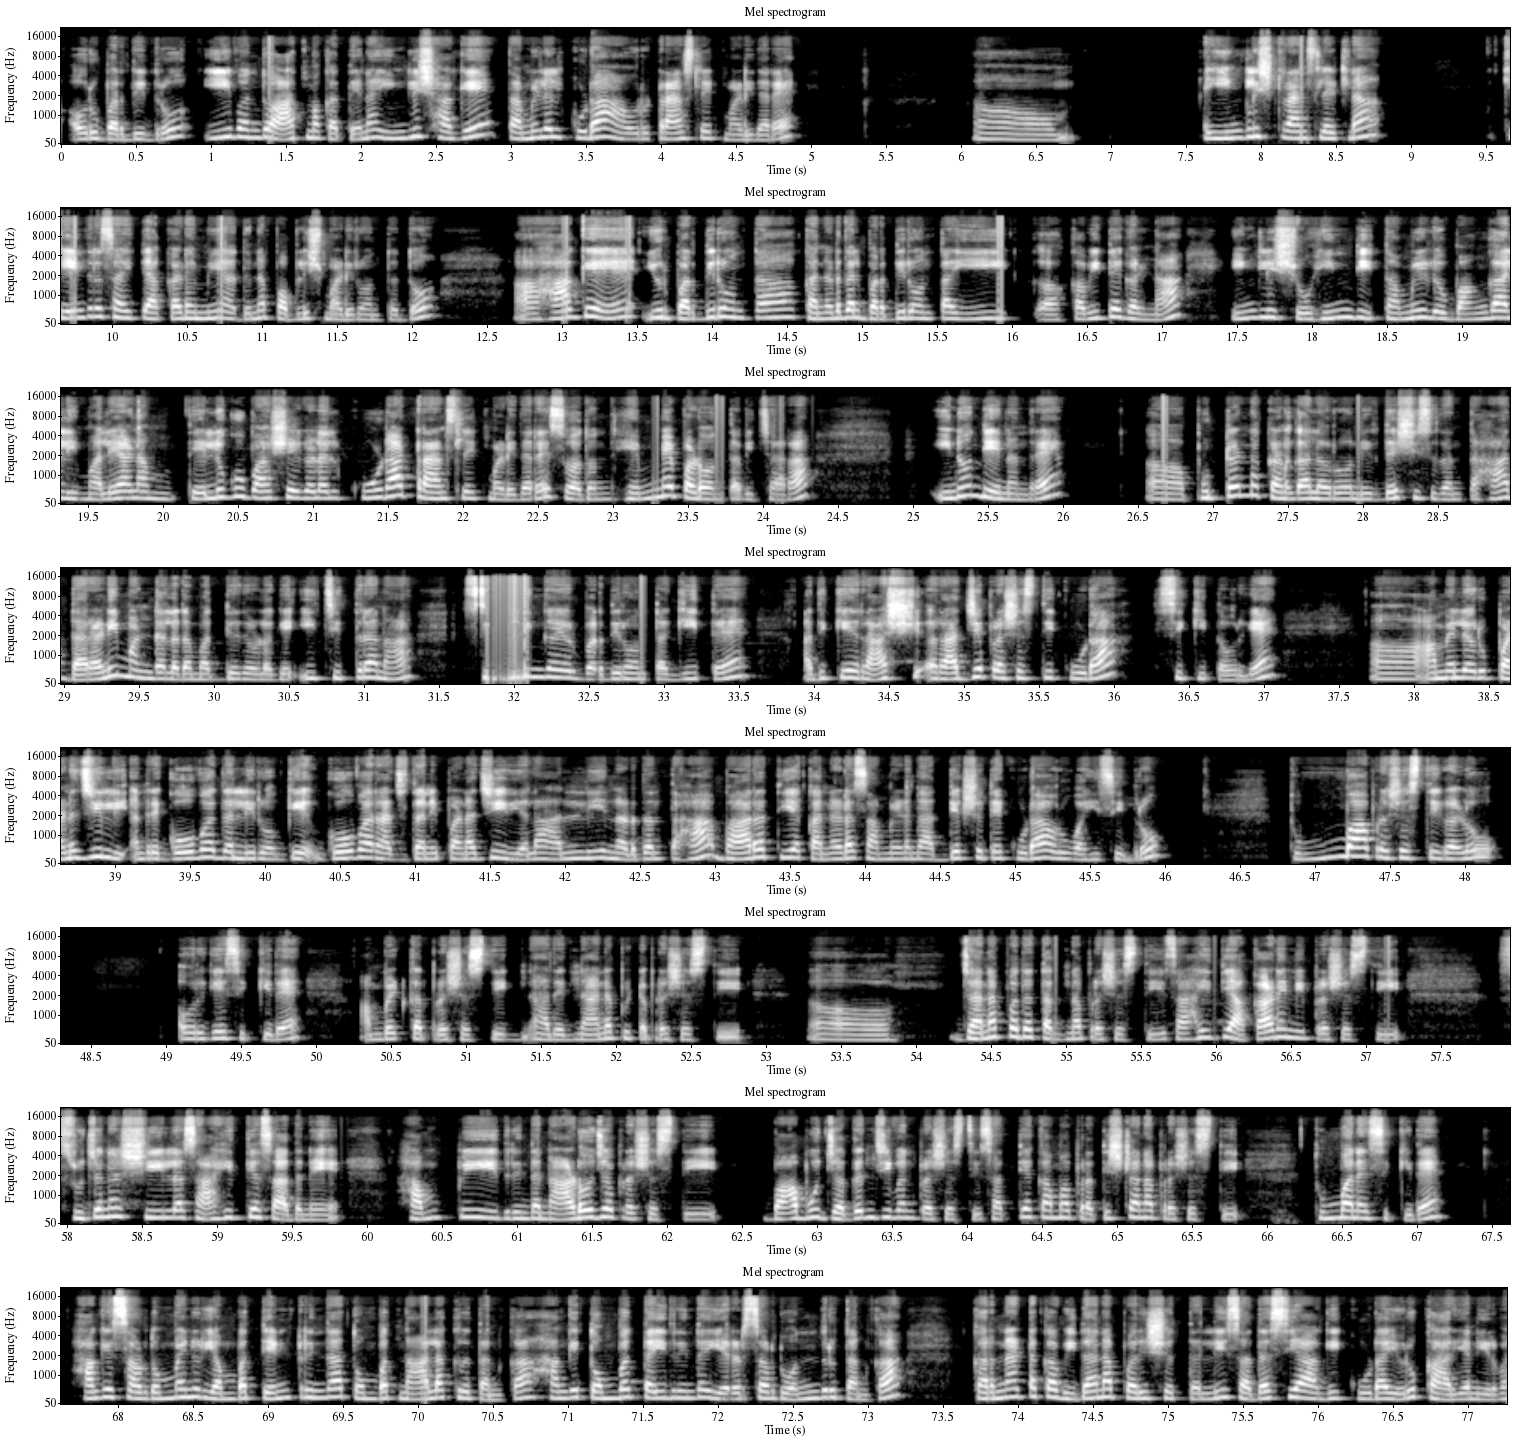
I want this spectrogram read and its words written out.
ಅವರು ಬರೆದಿದ್ರು. ಈ ಒಂದು ಆತ್ಮಕಥೆನ ಇಂಗ್ಲಿಷ್ ಹಾಗೆ ತಮಿಳಲ್ಲಿ ಕೂಡ ಅವರು ಟ್ರಾನ್ಸ್ಲೇಟ್ ಮಾಡಿದ್ದಾರೆ. ಈ ಇಂಗ್ಲಿಷ್ ಟ್ರಾನ್ಸ್ಲೇಟ್ನ ಕೇಂದ್ರ ಸಾಹಿತ್ಯ ಅಕಾಡೆಮಿ ಅದನ್ನ ಪಬ್ಲಿಷ್ ಮಾಡಿರುವಂಥದ್ದು. ಹಾಗೆ ಇವ್ರು ಬರ್ದಿರೋಂಥ ಕನ್ನಡದಲ್ಲಿ ಬರ್ದಿರೋಂಥ ಈ ಕವಿತೆಗಳನ್ನ ಇಂಗ್ಲಿಷು ಹಿಂದಿ ತಮಿಳು ಬಂಗಾಲಿ ಮಲಯಾಳಂ, ತೆಲುಗು ಭಾಷೆಗಳಲ್ಲಿ ಕೂಡ ಟ್ರಾನ್ಸ್ಲೇಟ್ ಮಾಡಿದ್ದಾರೆ. ಸೊ ಅದೊಂದು ಹೆಮ್ಮೆ ಪಡುವಂಥ ವಿಚಾರ. ಇನ್ನೊಂದು ಏನಂದ್ರೆ ಆ, ಪುಟ್ಟಣ್ಣ ಕಣಗಾಲ್ ಅವರು ನಿರ್ದೇಶಿಸಿದಂತಹ ಧರಣಿ ಮಂಡಲದ ಮಧ್ಯದೊಳಗೆ ಈ ಚಿತ್ರನ ಸಿದ್ಧಲಿಂಗಯ್ಯವ್ರು ಬರೆದಿರುವಂಥ ಗೀತೆ ಅದಕ್ಕೆ ರಾಷ್ಟ್ರ ರಾಜ್ಯ ಪ್ರಶಸ್ತಿ ಕೂಡ ಸಿಕ್ಕಿತ್ತು ಅವ್ರಿಗೆ. ಆಮೇಲೆ ಅವರು ಪಣಜಿಲಿ ಅಂದ್ರೆ ಗೋವಾದಲ್ಲಿರೋ ಗೆ ಗೋವಾ ರಾಜಧಾನಿ ಪಣಜಿ ಇದೆಯಲ್ಲ ಅಲ್ಲಿ ನಡೆದಂತಹ ಭಾರತೀಯ ಕನ್ನಡ ಸಮ್ಮೇಳನದ ಅಧ್ಯಕ್ಷತೆ ಕೂಡ ಅವರು ವಹಿಸಿದ್ರು. ತುಂಬಾ ಪ್ರಶಸ್ತಿಗಳು ಅವರಿಗೆ ಸಿಕ್ಕಿದೆ. ಅಂಬೇಡ್ಕರ್ ಪ್ರಶಸ್ತಿ ಅದೇ ಜ್ಞಾನಪೀಠ ಪ್ರಶಸ್ತಿ ಜನಪದ ತಜ್ಞ ಪ್ರಶಸ್ತಿ, ಸಾಹಿತ್ಯ ಅಕಾಡೆಮಿ ಪ್ರಶಸ್ತಿ, ಸೃಜನಶೀಲ ಸಾಹಿತ್ಯ ಸಾಧನೆ, ಹಂಪಿ ಇದರಿಂದ ನಾಡೋಜ ಪ್ರಶಸ್ತಿ, ಬಾಬು ಜಗಜ್ಜೀವನ್ ಪ್ರಶಸ್ತಿ, ಸತ್ಯಕಾಮ ಪ್ರತಿಷ್ಠಾನ ಪ್ರಶಸ್ತಿ ತುಂಬಾ ಸಿಕ್ಕಿದೆ. ಹಾಗೆ ಸಾವಿರದ ಒಂಬೈನೂರ ಎಂಬತ್ತೆಂಟರಿಂದ ತೊಂಬತ್ನಾಲ್ಕರ ತನಕ, ಹಾಗೆ ತೊಂಬತ್ತೈದರಿಂದ ಎರಡು ಸಾವಿರದ ಒಂದರ ತನಕ ಕರ್ನಾಟಕ ವಿಧಾನ ಪರಿಷತ್ತಲ್ಲಿ ಸದಸ್ಯ ಆಗಿ ಕೂಡ ಇವರು ಕಾರ್ಯನಿರ್ವಹಿಸಿದ್ದಾರೆ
